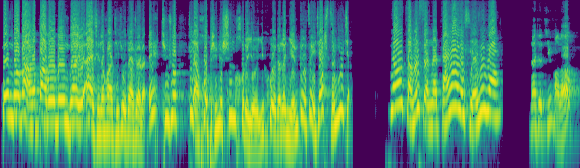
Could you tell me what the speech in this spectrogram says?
奔波爸和爸波奔关于爱情的话题就到这儿了。哎，听说这俩货凭着深厚的友谊获得了年度最佳损友奖。哟，怎么损的？咱俩也学学呗。那就停好了。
